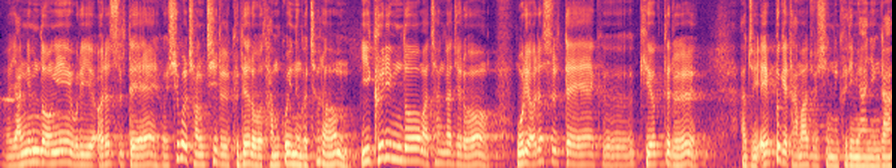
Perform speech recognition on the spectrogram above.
어, 양림동이 우리 어렸을 때의 그 시골 정치를 그대로 담고 있는 것처럼 이 그림도 마찬가지로 우리 어렸을 때의 그 기억들을 아주 예쁘게 담아주신 그림이 아닌가.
